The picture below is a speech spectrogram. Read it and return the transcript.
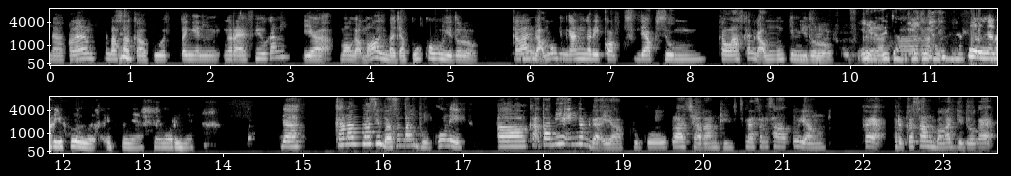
Nah, kalian merasa gabut, pengen nge-review kan, ya mau nggak mau baca buku gitu loh. Kalian nggak hmm. mungkin kan nge-record setiap Zoom kelas kan nggak mungkin gitu loh. Iya, full nanti full itunya, memorinya. Nah, karena masih bahas tentang buku nih, uh, Kak Tania ingat nggak ya buku pelajaran di semester 1 yang kayak berkesan banget gitu kayak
